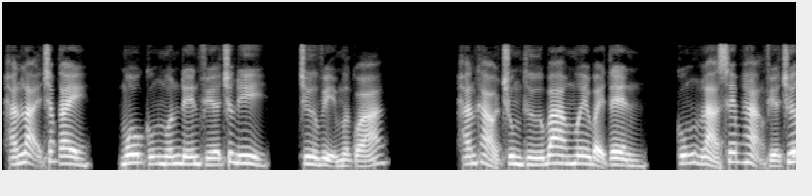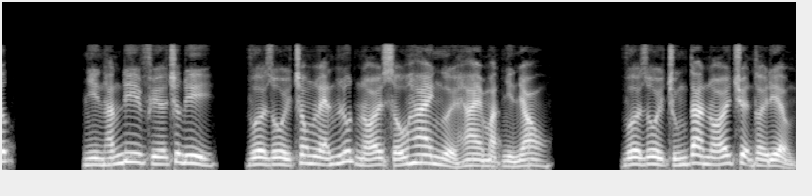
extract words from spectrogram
Hắn lại chắp tay, mô cũng muốn đến phía trước đi, chư vị mượn quá. Hắn khảo trung thứ 37 tên, cũng là xếp hạng phía trước. Nhìn hắn đi phía trước đi, vừa rồi trong lén lút nói xấu hai người hai mặt nhìn nhau. Vừa rồi chúng ta nói chuyện thời điểm,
